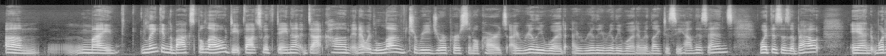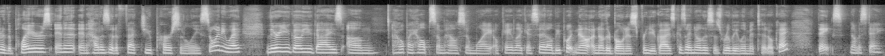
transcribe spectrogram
um, my link in the box below, deepthoughtswithdana.com, and I would love to read your personal cards. I really would. I really, really would. I would like to see how this ends, what this is about, and what are the players in it, and how does it affect you personally. So anyway, there you go, you guys. Um, I hope I helped somehow, some way. Okay, like I said, I'll be putting out another bonus for you guys because I know this is really limited. Okay, thanks. Namaste.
